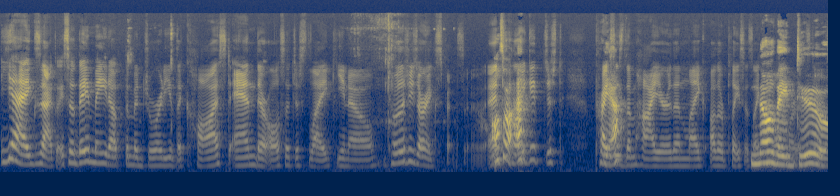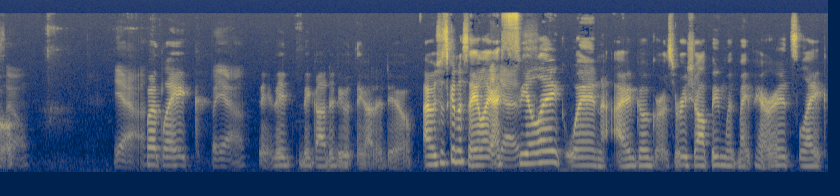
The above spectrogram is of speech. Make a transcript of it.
Yeah, exactly. So they made up the majority of the cost, and they're also just like you know, toiletries are expensive, and Also, I- Target just prices Yeah. them higher than like other places. Like No, they do. so. Yeah. But like But yeah. they they, they got to do what they got to do. I was just gonna say like I I, feel like when I'd go grocery shopping with my parents, like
